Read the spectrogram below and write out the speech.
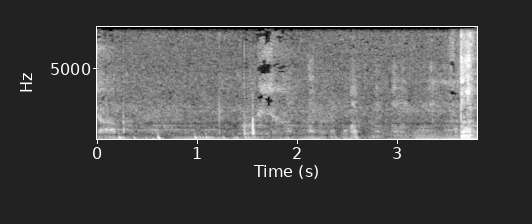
shut up. Oh, shut up.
